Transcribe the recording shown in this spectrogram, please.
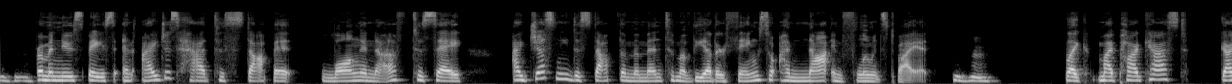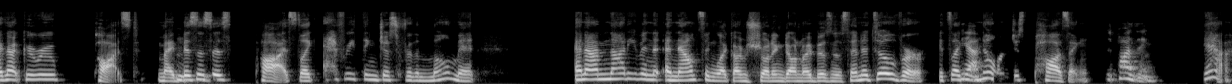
Mhm. from a new space. And I just had to stop it long enough to say, I just need to stop the momentum of the other thing so I'm not influenced by it. Mhm. Like my podcast, Guide Not Guru, paused. My Mhm. businesses paused. Like everything just for the moment. And I'm not even announcing like I'm shutting down my business and it's over. It's like, Yeah. no, I'm just pausing. Just pausing. Yeah.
